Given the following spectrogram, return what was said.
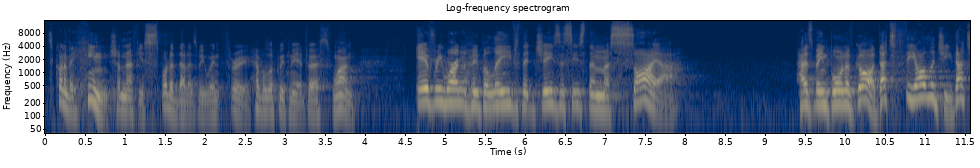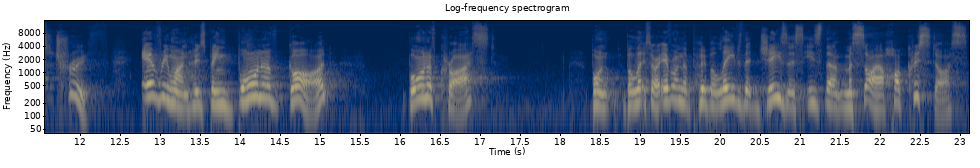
It's kind of a hinge. I don't know if you spotted that as we went through. Have a look with me at verse 1. Everyone who believes that Jesus is the Messiah has been born of God. That's theology, that's truth. Everyone who's been born of God, born of Christ, born, sorry, everyone who believes that Jesus is the Messiah, Ho Christos,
